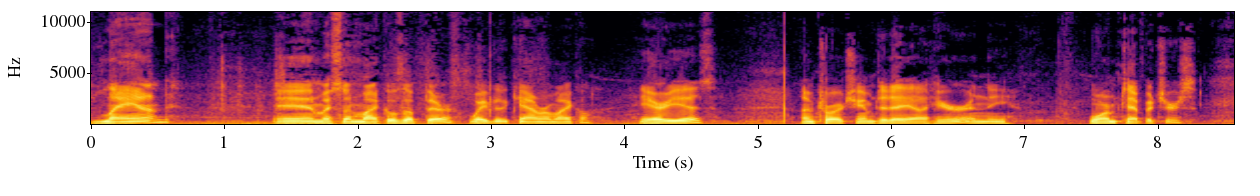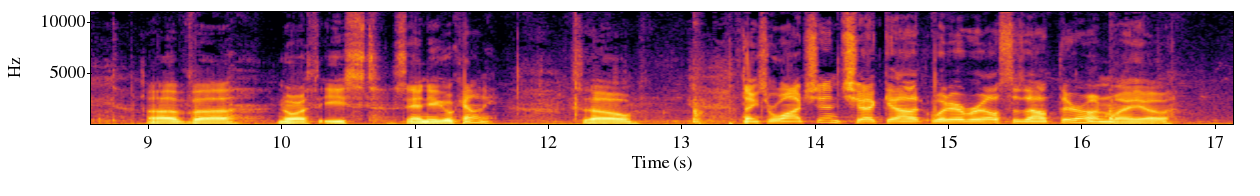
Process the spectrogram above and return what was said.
land. And my son Michael's up there. Wave to the camera, Michael. Here he is. I'm torching him today out here in the warm temperatures of uh, northeast San Diego County. So, thanks for watching. Check out whatever else is out there on my uh,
